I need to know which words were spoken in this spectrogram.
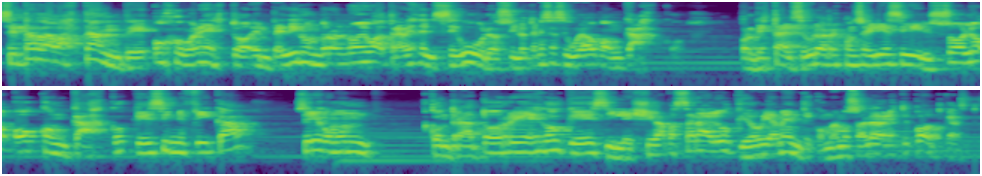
Se tarda bastante, ojo con esto, en pedir un dron nuevo a través del seguro, si lo tenés asegurado con casco. Porque está el seguro de responsabilidad civil solo o con casco, que significa, sería como un contra todo riesgo que si le llega a pasar algo, que obviamente, como hemos hablado en este podcast,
